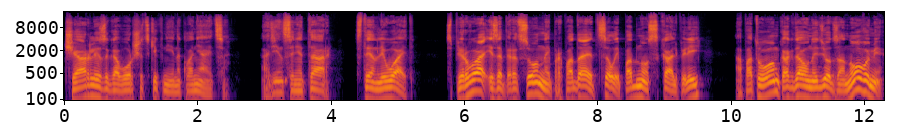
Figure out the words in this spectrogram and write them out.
Чарли заговорщицки к ней наклоняется. «Один санитар. Стэнли Уайт. Сперва из операционной пропадает целый поднос скальпелей, а потом, когда он идет за новыми,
